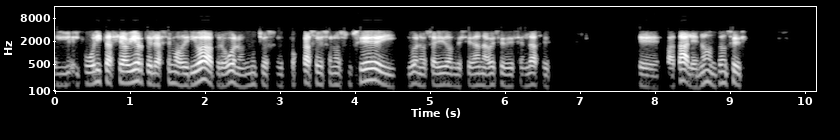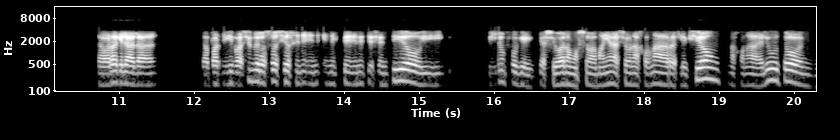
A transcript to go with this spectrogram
el, futbolista se ha abierto y le hacemos derivada, pero bueno, en muchos otros casos eso no sucede y, y bueno, es ahí donde se dan a veces desenlaces eh, fatales, ¿no? Entonces, la verdad que la, la, la participación de los socios en, en, en, este en este sentido y, no fue que, que lleváramos a mañana a una jornada de reflexión, una jornada de luto, en,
